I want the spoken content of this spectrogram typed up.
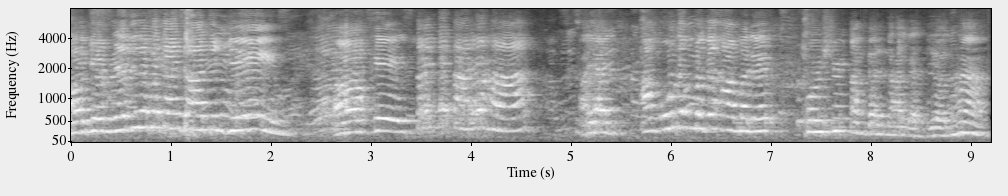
Okay, ready na ba tayo sa ating game? Okay, start na tayo, ha? Ayan, ang unang magkakamali, for sure tanggal na agad yon ha?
